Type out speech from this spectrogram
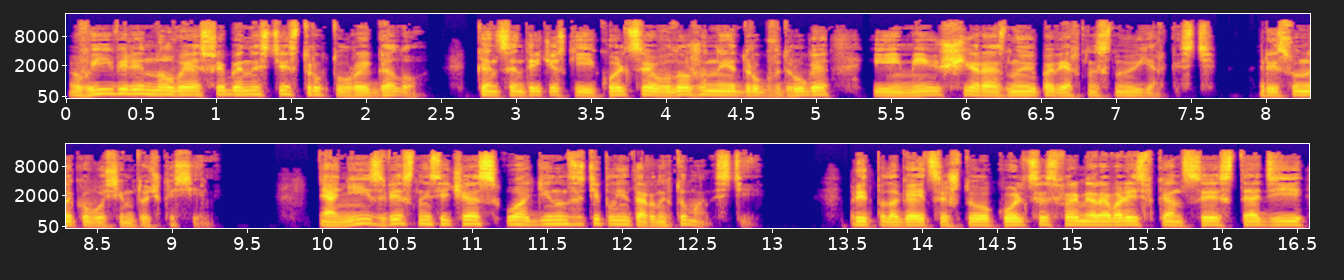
выявили новые особенности структуры гало — концентрические кольца, вложенные друг в друга и имеющие разную поверхностную яркость. Рисунок 8.7. Они известны сейчас у 11 планетарных туманностей. Предполагается, что кольца сформировались в конце стадии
